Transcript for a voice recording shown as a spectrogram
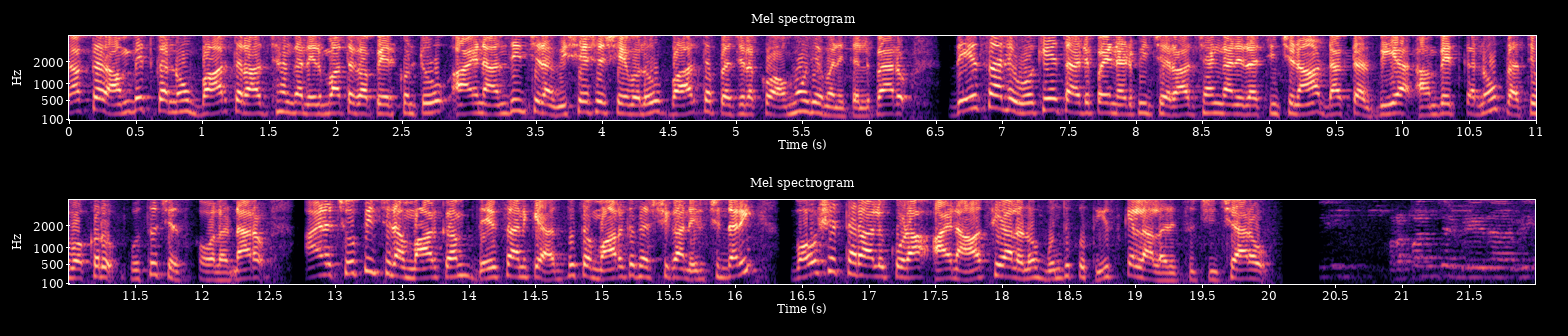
డాక్టర్ అంబేద్కర్ను భారత రాజ్యాంగ నిర్మాతగా పేర్కొంటూ ఆయన అందించిన విశేష సేవలు భారత ప్రజలకు అమూల్యమని తెలిపారు. దేశాన్ని ఒకే తాటిపై నడిపించే రాజ్యాంగాన్ని రచించిన డాక్టర్ బిఆర్ అంబేద్కర్ను ప్రతి ఒక్కరూ గుర్తు చేసుకోవాలన్నారు. ఆయన చూపించిన మార్గం దేశానికి అద్భుత మార్గదర్శిగా నిలిచిందని భవిష్యత్ తరాలు కూడా ఆయన ఆశయాలను ముందుకు తీసుకెళ్ళాలని సూచించారు. ప్రపంచ మేధావి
